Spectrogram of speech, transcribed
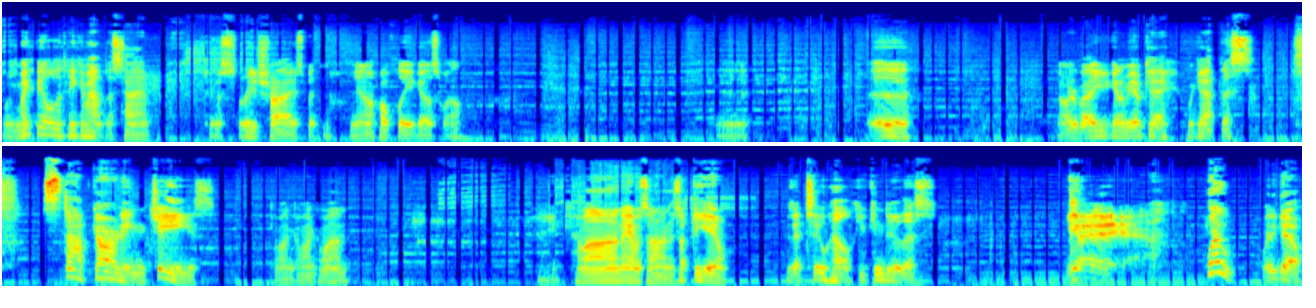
We might be able to take him out this time. Us three tries, but, you know, hopefully it goes well. Ugh. Ugh. Worry about you're gonna be okay. We got this. Stop guarding! Jeez! Come on, come on, come on. Hey, come on, Amazon, it's up to you. He's at 2 health, you can do this. Yeah! Woo! Way to go.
